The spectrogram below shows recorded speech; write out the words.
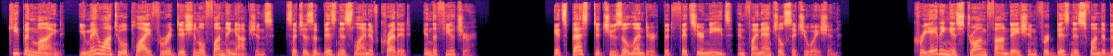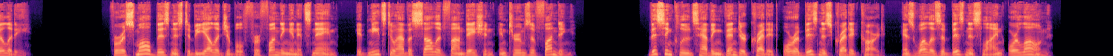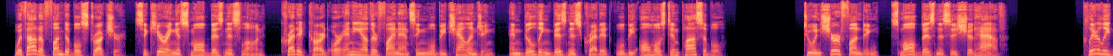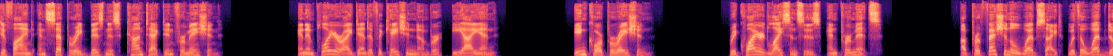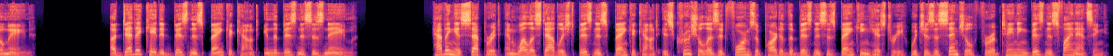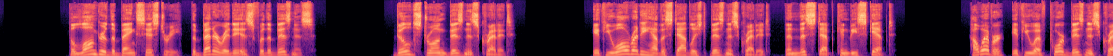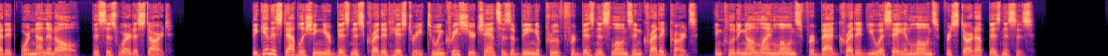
Keep in mind, you may want to apply for additional funding options, such as a business line of credit, in the future. It's best to choose a lender that fits your needs and financial situation. Creating a strong foundation for business fundability. For a small business to be eligible for funding in its name, it needs to have a solid foundation in terms of funding. This includes having vendor credit or a business credit card, as well as a business line or loan. Without a fundable structure, securing a small business loan, credit card, or any other financing will be challenging, and building business credit will be almost impossible. To ensure funding, small businesses should have clearly defined and separate business contact information, an employer identification number EIN, incorporation required licenses and permits, a professional website with a web domain, a dedicated business bank account in the business's name. Having a separate and well established business bank account is crucial as it forms a part of the business's banking history, which is essential for obtaining business financing. The longer the bank's history, the better it is for the business. Build strong business credit. If you already have established business credit, then this step can be skipped. However, if you have poor business credit or none at all, this is where to start. Begin establishing your business credit history to increase your chances of being approved for business loans and credit cards, including online loans for Bad Credit USA and loans for startup businesses.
